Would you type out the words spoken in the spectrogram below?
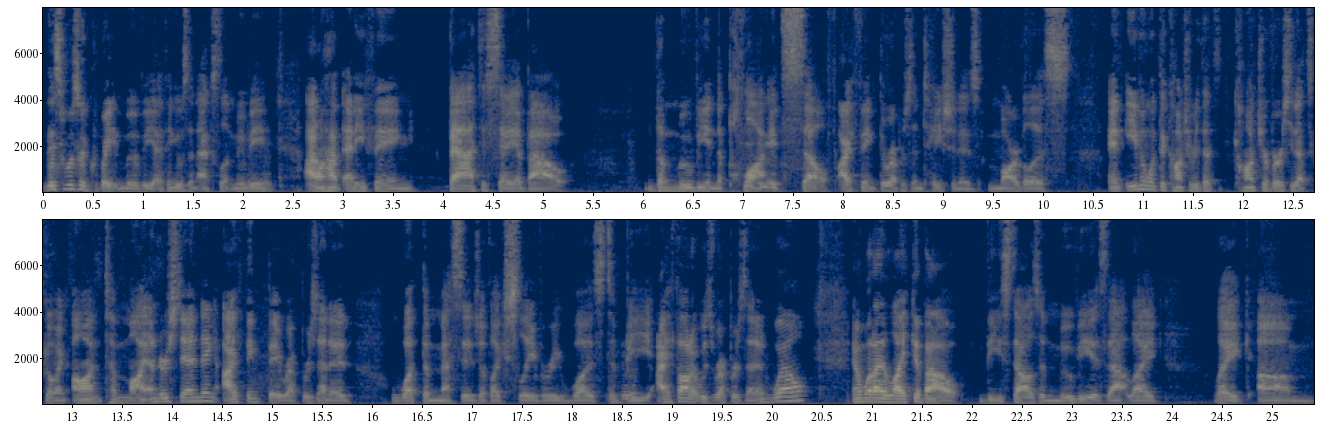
this was a great movie. I think it was an excellent movie. Mm-hmm. I don't have anything bad to say about the movie and the plot Mhm. itself. I think the representation is marvelous. And even with the controversy that's controversy that's going on, to my understanding, I think they represented what the message of like slavery was to Mhm. be. I thought it was represented well. And what I like about these styles of movie is that like like um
